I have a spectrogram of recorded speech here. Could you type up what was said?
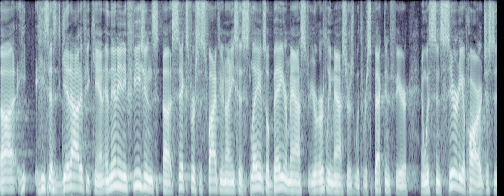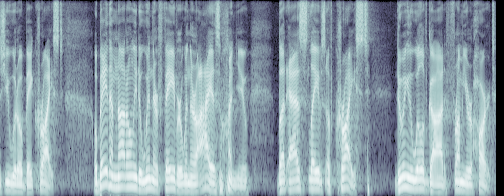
uh, he, he says, get out if you can. And then in Ephesians uh, 6, verses 5 through 9, he says, Slaves, obey your master, your earthly masters with respect and fear, and with sincerity of heart, just as you would obey Christ. Obey them not only to win their favor when their eye is on you, but as slaves of Christ, doing the will of God from your heart.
